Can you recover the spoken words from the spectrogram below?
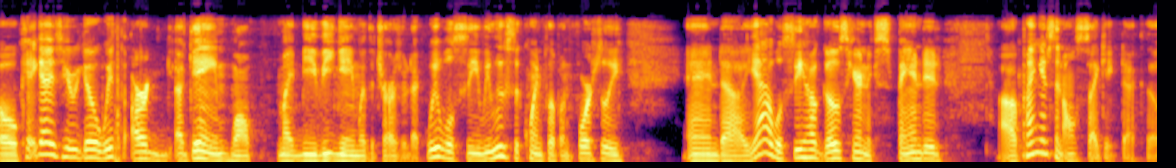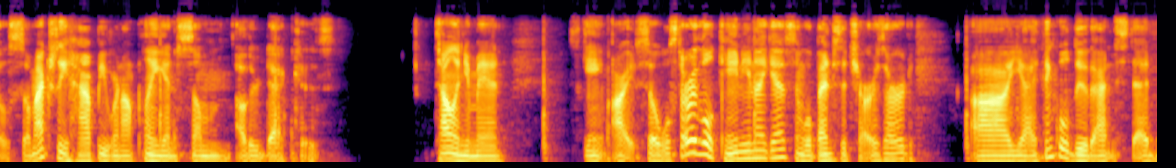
Okay, guys, here we go with our a game. Well, might be the game with the Charizard deck. We will see. We lose the coin flip, unfortunately. And, uh, yeah, we'll see how it goes here in Expanded. Uh, playing against an all-psychic deck, though. So I'm actually happy we're not playing against some other deck, because... telling you, man. This game. Alright, so we'll start with Volcanion, I guess, and we'll bench the Charizard. Uh, yeah, I think we'll do that instead.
